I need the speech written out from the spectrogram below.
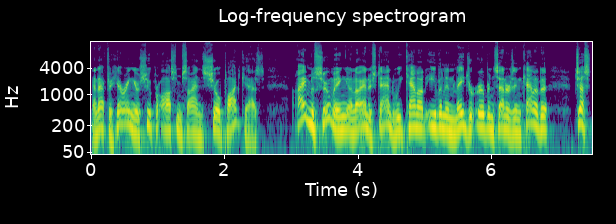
And after hearing your Super Awesome Science Show podcast, I'm assuming, and I understand, we cannot even in major urban centers in Canada just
